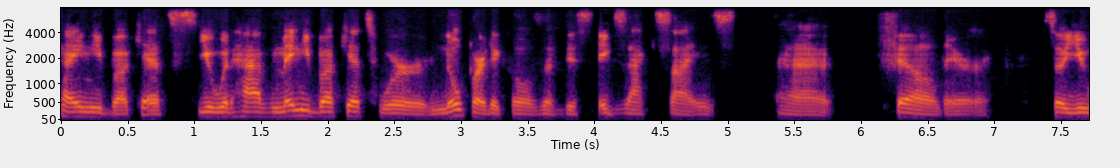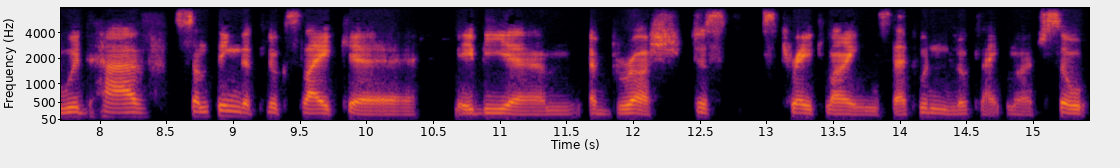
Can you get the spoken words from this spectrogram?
tiny buckets, you would have many buckets where no particles of this exact size uh, fell there. So you would have something that looks like uh, maybe um, a brush, just straight lines that wouldn't look like much. So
